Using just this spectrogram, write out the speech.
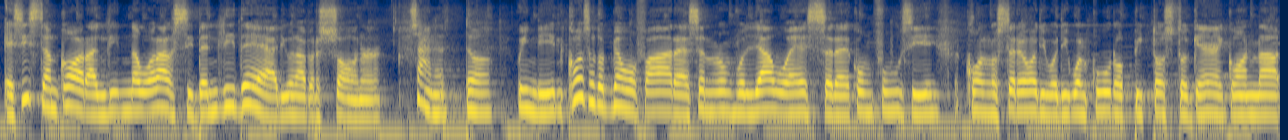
esiste ancora l'innamorarsi dell'idea di una persona? Certo. Quindi cosa dobbiamo fare se non vogliamo essere confusi con lo stereotipo di qualcuno piuttosto che con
